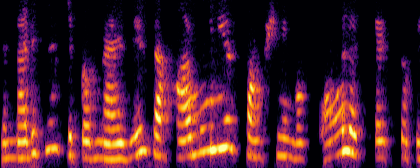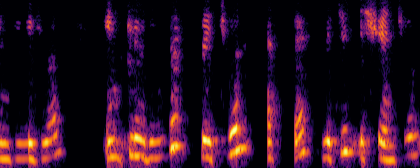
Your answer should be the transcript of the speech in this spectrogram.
the medicine recognizes the harmonious functioning of all aspects of individual, including the spiritual aspect, which is essential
